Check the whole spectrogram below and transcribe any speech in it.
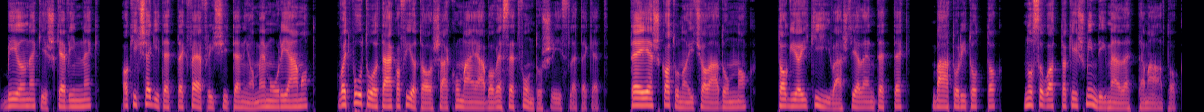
Billnek és Kevinnek, akik segítettek felfrissíteni a memóriámat, vagy pótolták a fiatalság homályába veszett fontos részleteket. Teljes katonai családomnak tagjai kihívást jelentettek, bátorítottak, noszogattak és mindig mellettem álltak.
